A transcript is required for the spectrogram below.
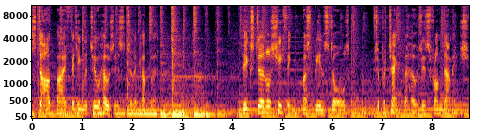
Start by fitting the two hoses to the coupler. The external sheathing must be installed to protect the hoses from damage.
